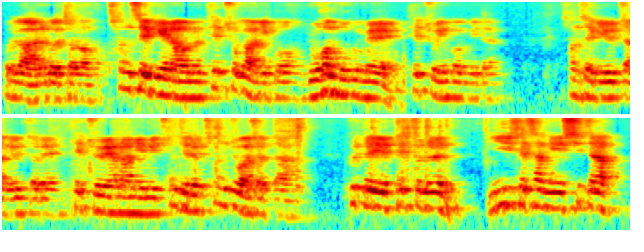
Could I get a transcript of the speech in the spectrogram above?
우리가 아는 것처럼 창세기에 나오는 태초가 아니고 요한복음의 태초인 겁니다. 창세기 1장 1절에 태초에 하나님이 천지를 창조하셨다. 그때의 태초는 이 세상의 시작,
